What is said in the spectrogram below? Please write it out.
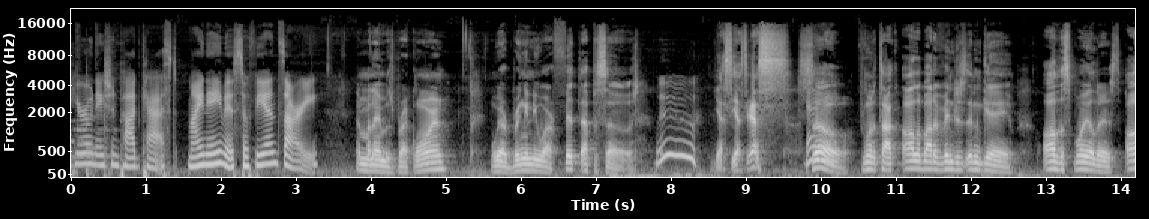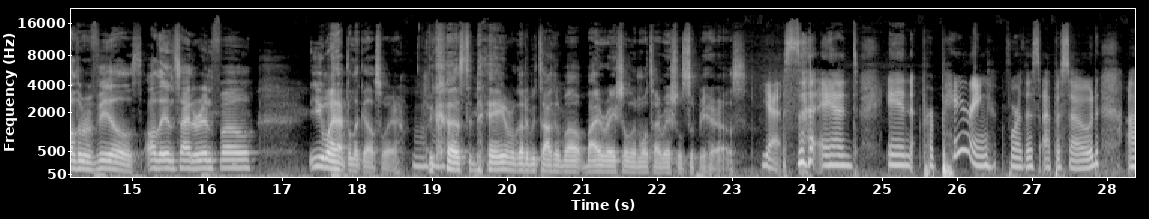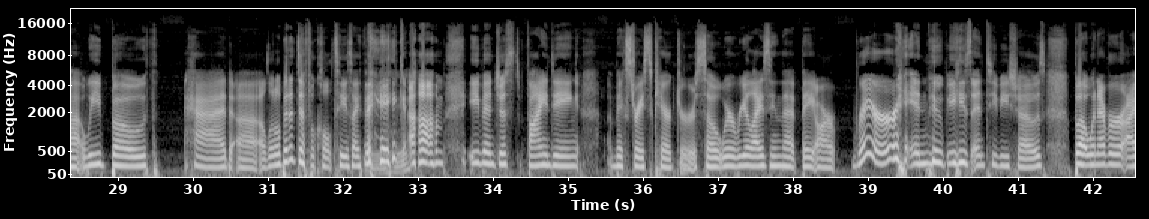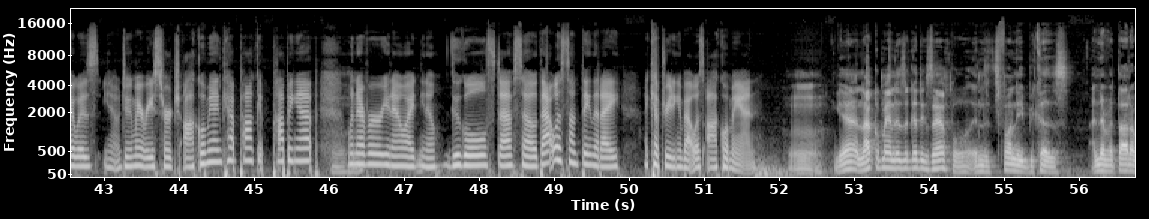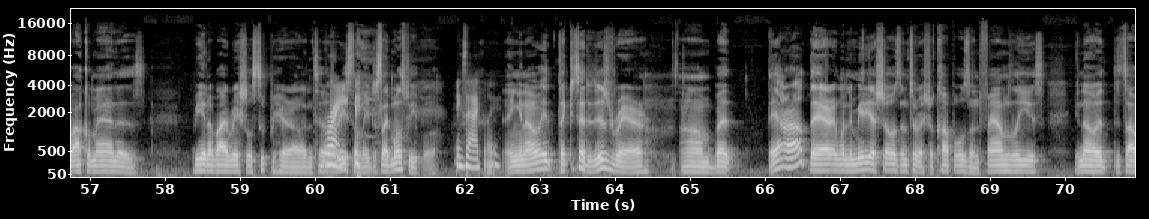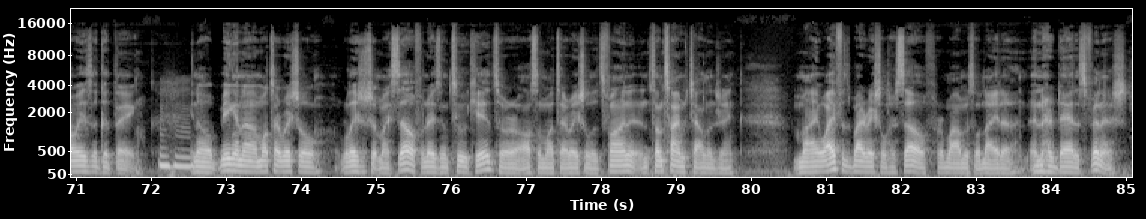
the Hero Nation podcast. My name is Sophia Ansari. And my name is Breck Warren. We are bringing you our fifth episode. Woo! Yes, yes, yes. Yay. So, if you want to talk all about Avengers Endgame, all the spoilers, all the reveals, all the insider info, you might have to look elsewhere mm-hmm. because today we're going to be talking about biracial and multiracial superheroes. Yes. And in preparing for this episode, uh, we both had uh, a little bit of difficulties, I think, mm-hmm. um, even just finding mixed race characters. So we're realizing that they are rare in movies and TV shows. But whenever I was, you know, doing my research, Aquaman kept pocket, popping up. Mm-hmm. Whenever you know, I you know Google stuff. So that was something that I I kept reading about was Aquaman. Mm. Yeah, and Aquaman is a good example, and it's funny because I never thought of Aquaman as being a biracial superhero until right. recently, just like most people. Exactly. And you know, it like you said, it is rare, um, but they are out there. And when the media shows interracial couples and families, you know, it, it's always a good thing. Mm-hmm. You know, being in a multiracial relationship myself and raising two kids who are also multiracial, it's fun and sometimes challenging. My wife is biracial herself. Her mom is Oneida, and her dad is Finnish.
